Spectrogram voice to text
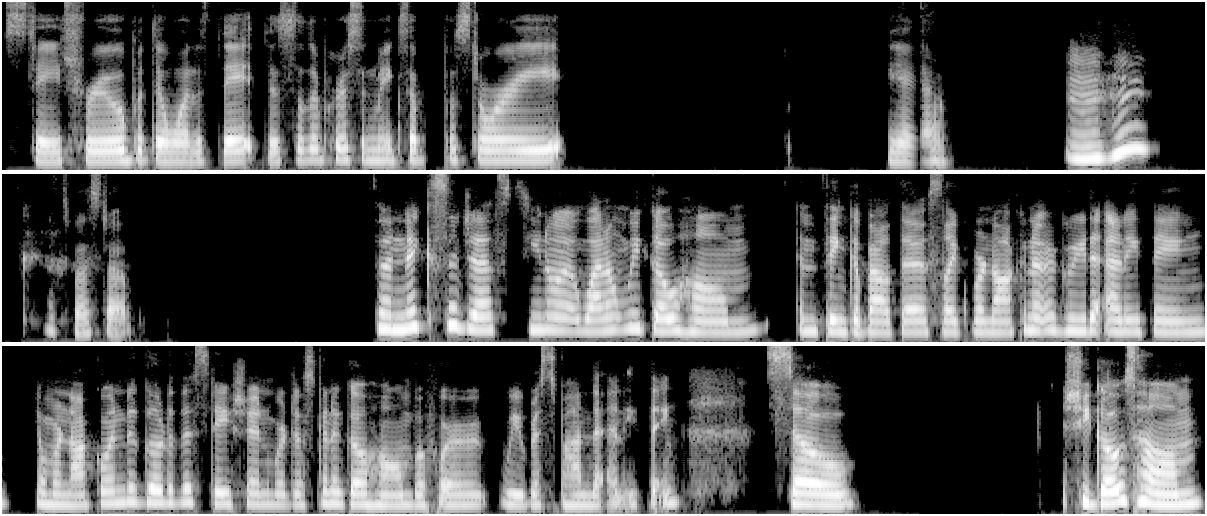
stay true? But then what if they this other person makes up a story? Yeah, hmm that's messed up. So Nick suggests, you know what, why don't we go home and think about this? Like, we're not going to agree to anything and we're not going to go to the station. We're just going to go home before we respond to anything. So she goes home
